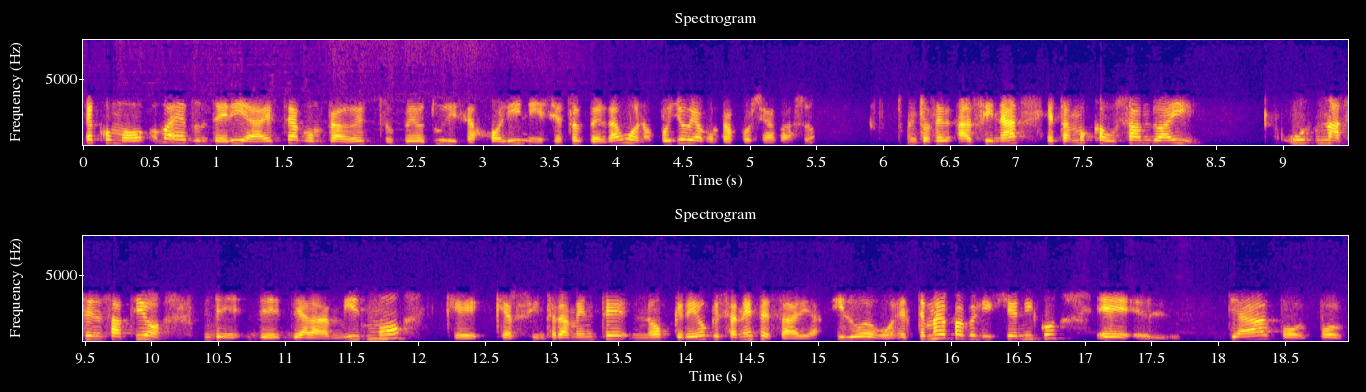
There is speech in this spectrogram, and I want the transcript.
Es como, "Oh, vaya tontería, este ha comprado esto, pero tú dices, jolín, y si esto es verdad, bueno, pues yo voy a comprar por si acaso. Entonces, al final, estamos causando ahí un- una sensación de, de, de alarmismo que, sinceramente no creo que sea necesaria. Y luego, el tema del papel higiénico, eh, ya por, por,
